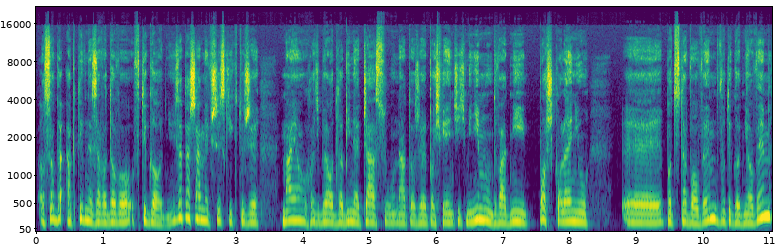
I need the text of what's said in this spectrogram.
osoby aktywne zawodowo w tygodniu. I zapraszamy wszystkich, którzy mają choćby odrobinę czasu na to, żeby poświęcić minimum dwa dni po szkoleniu podstawowym, dwutygodniowym.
